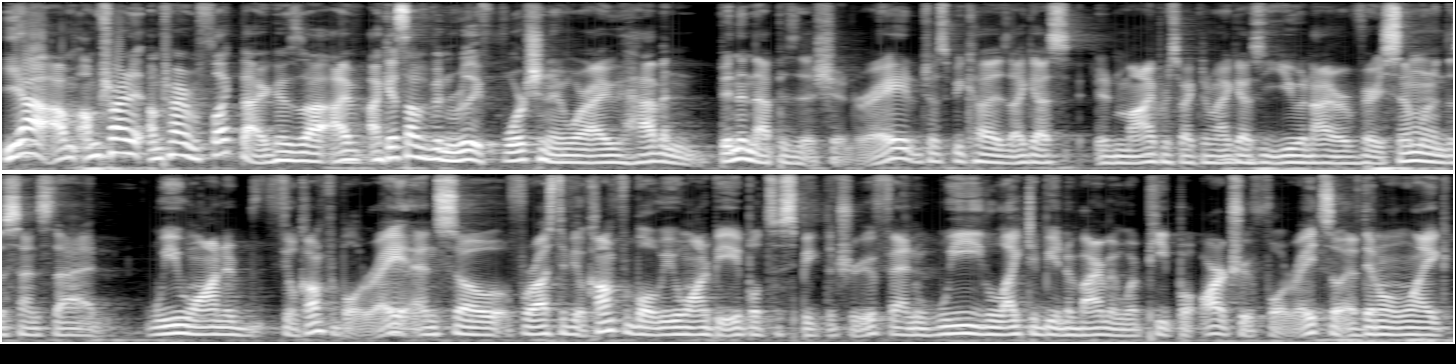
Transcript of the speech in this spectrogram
Yeah, I'm, I'm trying to I'm trying to reflect that because uh, I I guess I've been really fortunate where I haven't been in that position, right? Just because I guess in my perspective, I guess you and I are very similar in the sense that we want to feel comfortable, right? And so for us to feel comfortable, we want to be able to speak the truth, and we like to be in an environment where people are truthful, right? So if they don't like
